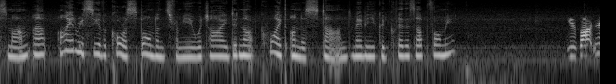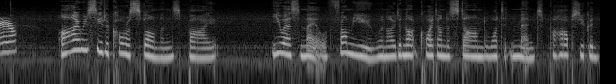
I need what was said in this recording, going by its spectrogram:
Yes, ma'am. Uh, I had received a correspondence from you which I did not quite understand. Maybe you could clear this up for me? You what now? I received a correspondence by U.S. mail from you, and I did not quite understand what it meant. Perhaps you could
